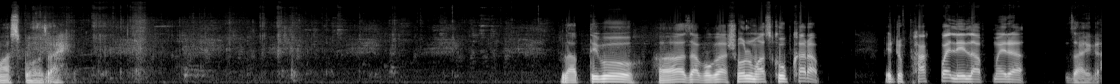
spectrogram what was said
মাছ পাওয়া যায়। লাভ দিব? হ্যাঁ যাব গা। শোল মাছ খুব খারাপ। একটু ফাঁক পাইলেই লাভ মাইরা জায়গা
